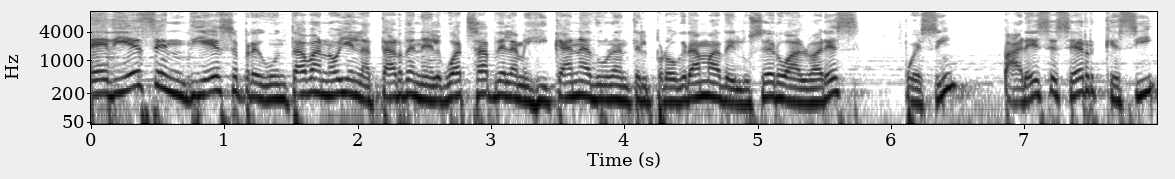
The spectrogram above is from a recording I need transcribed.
De 10 en 10 se preguntaban hoy en la tarde en el WhatsApp de la mexicana durante el programa de Lucero Álvarez. Pues sí, parece ser que sí,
